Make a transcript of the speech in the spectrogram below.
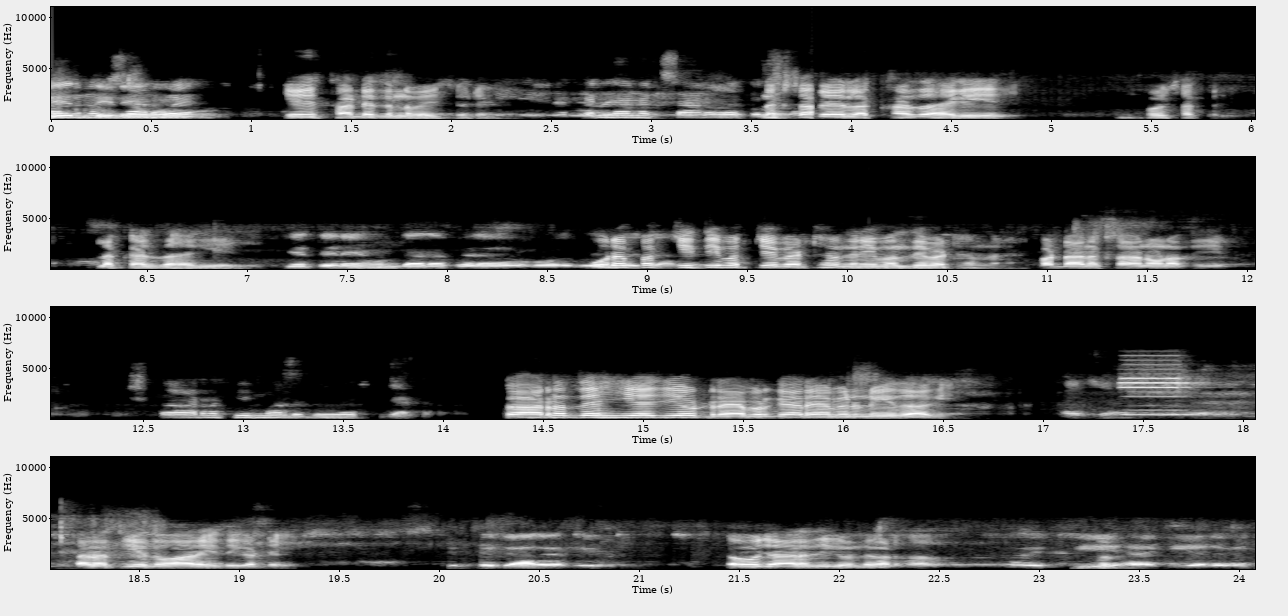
ਇਹ ਦਿਨੇ ਇਹ 3:30 ਵਜੇ ਸਵੇਰੇ। ਕਿੰਨਾ ਨੁਕਸਾਨ ਹੋਇਆ ਤੇ ਨਕਸ਼ਾ ਦੇ ਲੱਖਾਂ ਦਾ ਹੈਗੀ ਹੈ ਜੀ ਕੋਈ ਸ਼ੱਕ ਨਹੀਂ ਲੱਖਾਂ ਦਾ ਹੈਗੀ ਹੈ ਜੀ। ਜੇ ਦਿਨੇ ਹੁੰਦਾ ਤਾਂ ਫਿਰ ਹੋਰ ਵੀ ਪੂਰੇ ਕੋਈ 25 30 ਬੱਚੇ ਬੈਠੇ ਹੁੰਦੇ ਨੇ ਬੰਦੇ ਬੈਠੇ ਹੁੰਦੇ ਨੇ ਵੱਡਾ ਨੁਕਸਾਨ ਹੋਣਾ ਸੀ ਜੀ। ਕਾਰਨ ਕੀ ਮੰਨਦੇ ਹੋ ਐਕਸੀਡੈਂਟ ਕਾਰਨ ਤਾਂ ਇਹੀ ਹੈ ਜੀ ਉਹ ਡਰਾਈਵਰ ਕਹਿ ਰਿਹਾ ਮੈਨੂੰ ਨੀਂਦ ਆ ਗਈ। ਅੱਛਾ। ਰਤੀਏ ਤੋਂ ਆ ਰਹੀ ਸੀ ਗੱਡੀ। ਕਿੱਥੇ ਜਾ ਰਿਹਾ ਸੀ? ਉਹ ਜਾ ਰਹੀ ਸੀ ਗੋਬਿੰਦਗੜ੍ਹ ਸਾਹਿਬ। ਇਹ ਕੀ ਹੈ ਕੀ ਇਹਦੇ ਵਿੱਚ?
